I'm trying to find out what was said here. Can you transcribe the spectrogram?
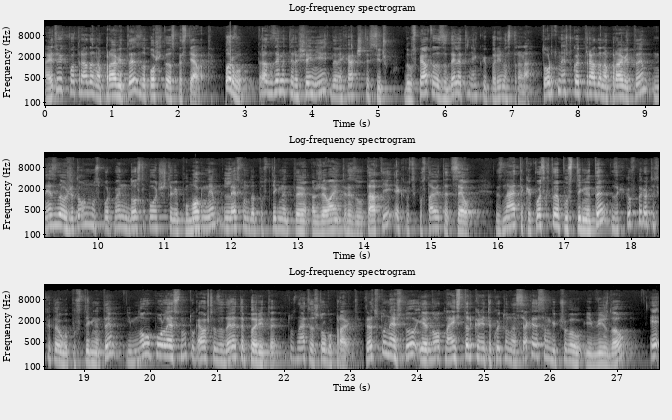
А ето и какво трябва да направите, за да почнете да спестявате. Първо, трябва да вземете решение да не харчите всичко, да успявате да заделяте някакви пари на страна. Второто нещо, което трябва да направите, не е задължително, но според мен доста повече ще ви помогне лесно да постигнете желаните резултати, е като си поставите цел. Знаете какво искате да постигнете, за какъв период искате да го постигнете и много по-лесно тогава ще заделяте парите, като знаете защо го правите. Третото нещо и едно от най-стърканите, които навсякъде съм ги чувал и виждал, е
